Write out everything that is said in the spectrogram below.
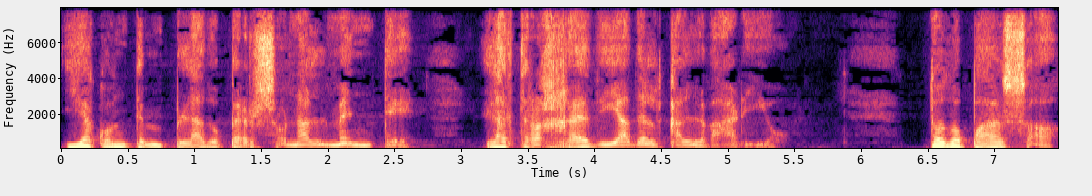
y ha contemplado personalmente la tragedia del Calvario. Todo pasa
